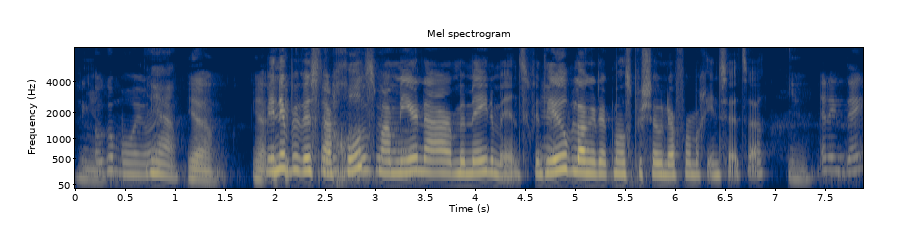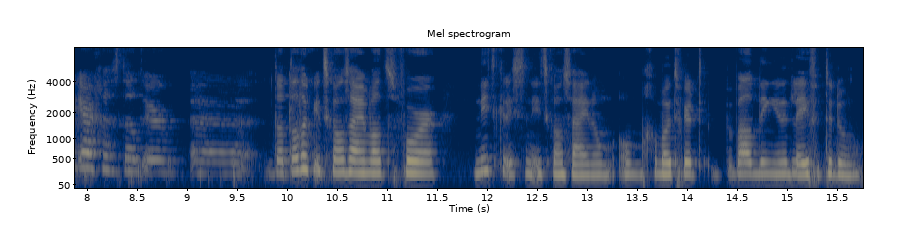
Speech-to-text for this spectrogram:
ja. Ook wel mooi hoor. Ja, ja. Ja Minder bewust naar God, maar wel- meer naar mijn medemens. Ik vind het heel belangrijk dat ik me als persoon daarvoor mag inzetten. ja. En ik denk ergens dat er, eh, dat dat ook iets kan zijn wat voor niet-christenen iets kan zijn om, om gemotiveerd bepaalde dingen in het leven te doen.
